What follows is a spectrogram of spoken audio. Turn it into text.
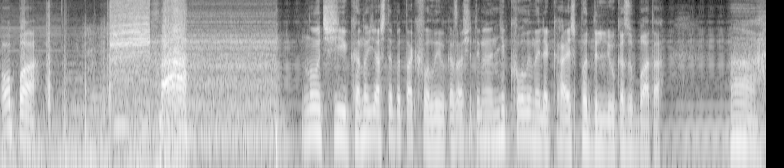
Опа! А! Ну, Чіка, ну я ж тебе так хвалив, казав, що ти мене ніколи не лякаєш, подлюка зубата. Ах.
